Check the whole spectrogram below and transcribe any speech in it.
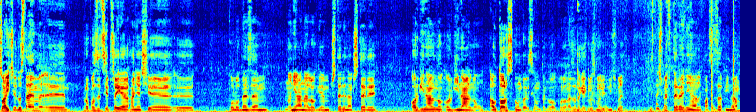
Słuchajcie, dostałem y, propozycję przejechania się y, polonezem, no nie analogiem, 4x4, oryginalną, oryginalną, autorską wersją tego poloneza, tak jak rozmawialiśmy. Jesteśmy w terenie, ale pasy zapinam.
